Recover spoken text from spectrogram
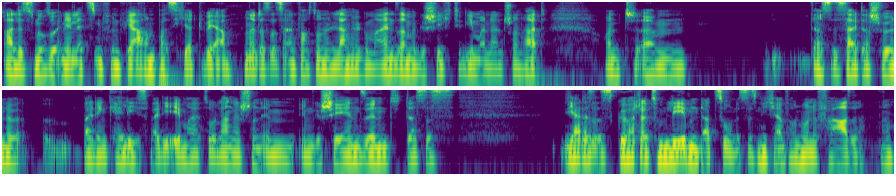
alles nur so in den letzten fünf Jahren passiert wäre. Ne, das ist einfach so eine lange gemeinsame Geschichte, die man dann schon hat. Und ähm, das ist halt das Schöne äh, bei den Kellys, weil die eben halt so lange schon im, im Geschehen sind, dass es, ja, das ist, gehört halt zum Leben dazu und es ist nicht einfach nur eine Phase. Ne?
